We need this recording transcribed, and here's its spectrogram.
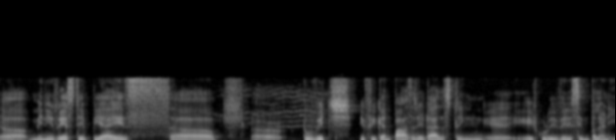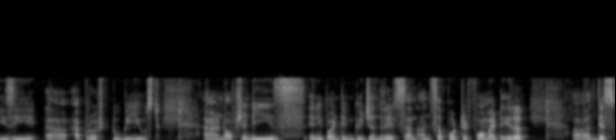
uh, many REST APIs uh, uh, to which if we can pass the data as a string eh, it could be very simple and easy uh, approach to be used. And option D is any Anypoint MQ generates an unsupported format error. Uh, this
